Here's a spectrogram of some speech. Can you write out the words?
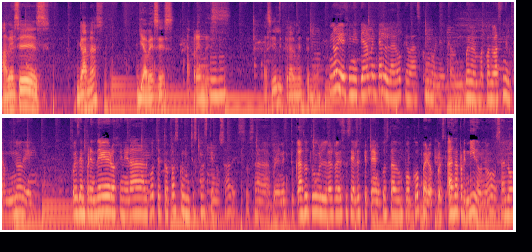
a veces ganas y a veces aprendes. Ujú. Así es literalmente, ¿no? No, y definitivamente a lo largo que vas como en el camino, bueno, cuando vas en el camino de, pues, de emprender o generar algo, te topas con muchas cosas que no sabes. O sea, en este, tu caso tú las redes sociales que te han costado un poco, pero pues has aprendido, ¿no? O sea, no,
